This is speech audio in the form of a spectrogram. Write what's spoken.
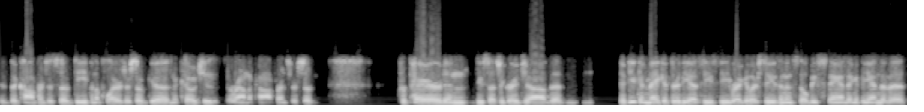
it, the conference is so deep, and the players are so good, and the coaches around the conference are so prepared and do such a great job that if you can make it through the SEC regular season and still be standing at the end of it,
